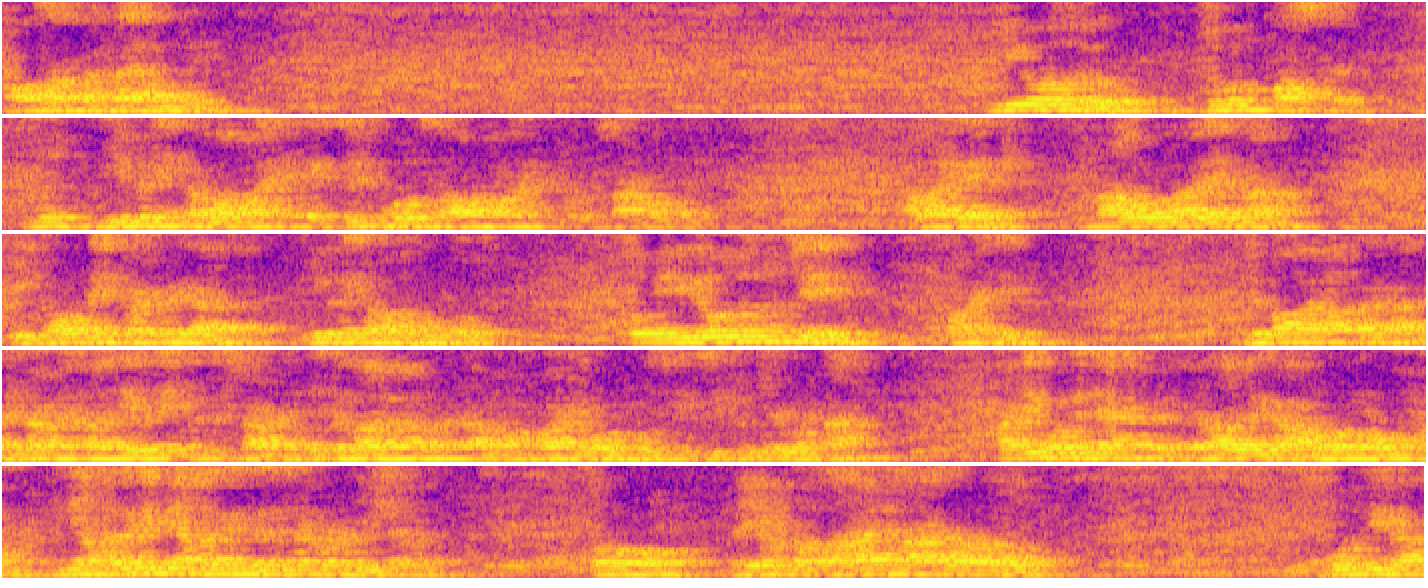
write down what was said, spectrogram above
అవసరం ఎంతైనా ఉంది? ఈరోజు జూన్ ఫస్ట్ ఈవినింగ్ అలా మన ఎగ్జిట్ పోల్స్ రావడం అనేటువంటి స్టార్ట్ అవుతాయి. అలాగే నాలుగో తారీఖున ఈ కౌంటింగ్ ప్రక్రియ ఈవినింగ్ అలా పూర్తవుతుంది. సో ఈ రోజు నుంచి మనకి జిల్లా వ్యాప్తంగా నిన్న నిన్న ఈవినింగ్ నుంచి స్టార్ట్ అయితే జిల్లా వ్యాప్తంగా one forty four postings issue చేయబడిన థర్టీ పోలీస్ యాక్ట్ యథావిధిగా అమలులో ఇది అందరికీ మీ అందరికీ తెలిసినటువంటి విషయం. సో మీ యొక్క సహాయ సహకారాలు పూర్తిగా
